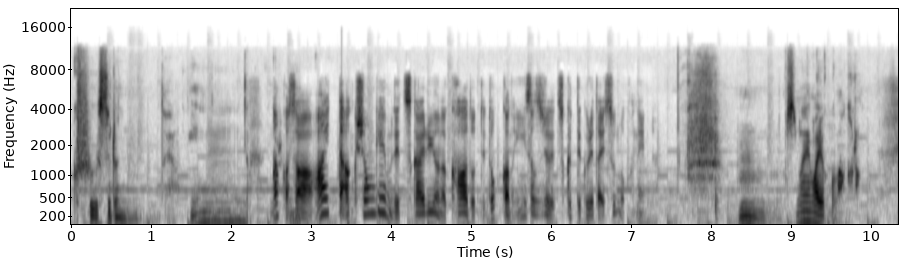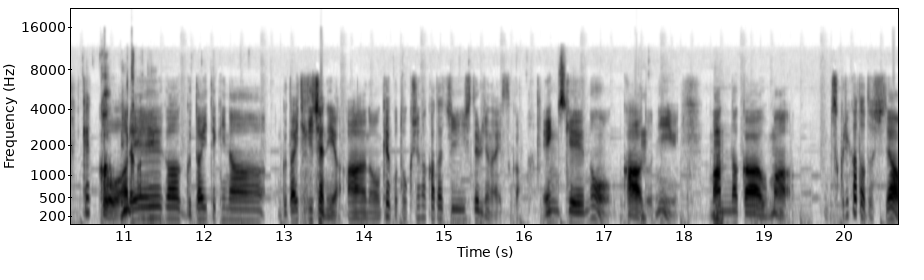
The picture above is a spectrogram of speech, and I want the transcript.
工夫するんだよね。なんかさああいったアクションゲームで使えるようなカードってどっかの印刷所で作ってくれたりするのかねうん、その辺はよくわからん。結構あれが具体的な具体的じゃねえやあの結構特殊な形してるじゃないですか。円形のカードに真ん中、まあ作り方としては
